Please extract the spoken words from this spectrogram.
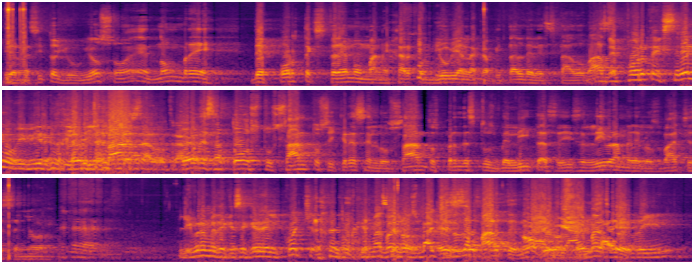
viernesito lluvioso, ¿eh? nombre deporte extremo, manejar con lluvia en la capital del estado. Vas, Deporte extremo vivir en la capital vas, del estado otra vez. pones a todos tus santos y crees en los santos, prendes tus velitas y dices, líbrame de los baches, Señor. Líbrame de que se quede el coche, porque más que los baches. Esa es aparte, ¿no? la Pero el tema es que...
